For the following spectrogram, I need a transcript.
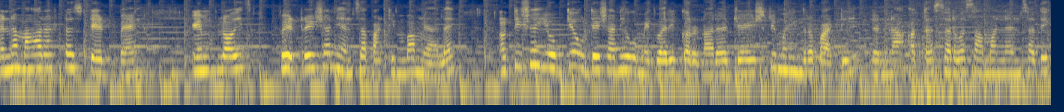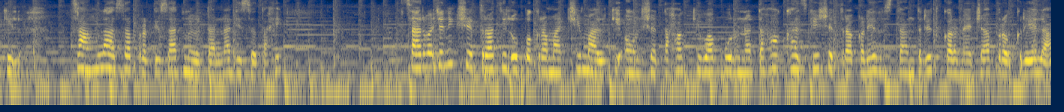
यांना Maharashtra state bank employees federation यांचा पाठिंबा मिळालाय. अतिशय योग्य उद्देशाने उमेदवारी करणाऱ्या जयश्री महेंद्र पाटील यांना आता सर्वसामान्यांचा देखील चांगला असा प्रतिसाद मिळताना दिसत आहे. सार्वजनिक क्षेत्रातील उपक्रमाची मालकी अंशतः किंवा पूर्णतः खाजगी क्षेत्राकडे हस्तांतरित करण्याच्या प्रक्रियेला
